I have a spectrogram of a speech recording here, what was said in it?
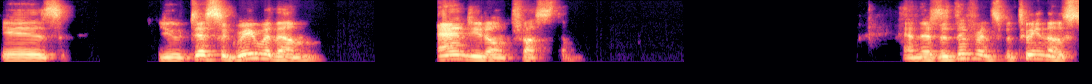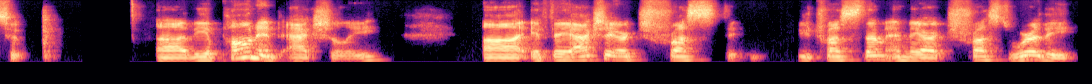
is you disagree with them and you don't trust them. And there's a difference between those two. Uh, the opponent actually, uh, if they actually are trust, you trust them and they are trustworthy,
